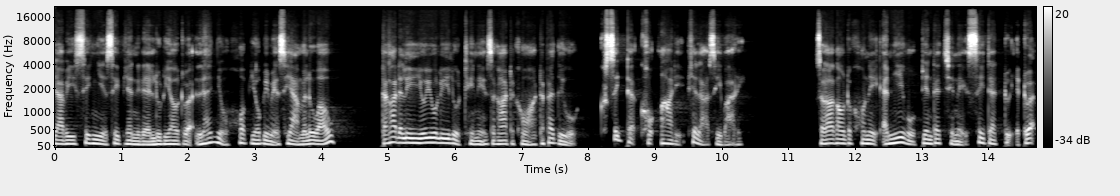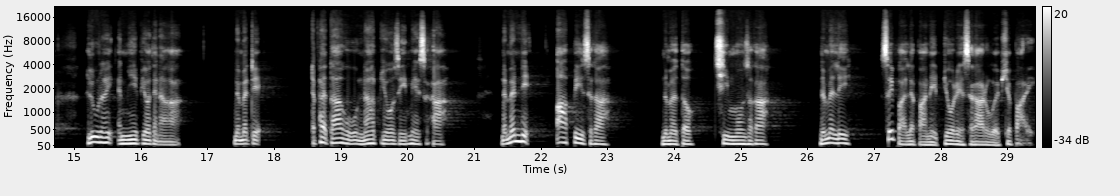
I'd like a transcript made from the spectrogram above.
ကြပြီးစိတ်ညစ်စိတ်ပြတ်နေတဲ့လူတစ်ယောက်အတွက်လမ်းညွန်ဟောပြောပေးမယ်ဆရာမလိုပါဘူး။ တခါတလေရိုးရိုးလေးလို့ထင်တဲ့စကားတစ်ခုဟာတစ်ဖက်သူကိုစိတ်သက်ခွန်အားတွေဖြစ်လာစေပါတယ်။စကားကောင်းတစ်ခုနဲ့အမြင့်ကိုပြင်တတ်ခြင်းနဲ့စိတ်သက်တွေအတွက်လူတိုင်းအမြင့်ပြောတဲ့နာကနံပါတ်1တစ်ဖက်သားကိုနားပြောစေမယ့်စကားနံပါတ်2အားပေးစကားနံပါတ်3ချီးမွမ်းစကားနံပါတ်4စိတ်ပါလက်ပါနဲ့ပြောတဲ့စကားတို့ပဲဖြစ်ပါတယ်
